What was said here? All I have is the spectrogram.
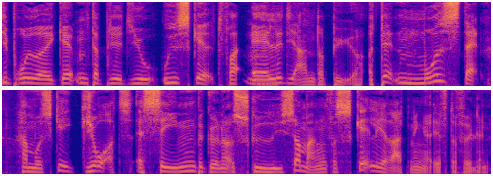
de bryder igennem, der bliver de jo udskældt fra mm. alle de andre byer. Og den modstand har måske gjort, at scenen begynder at skyde i så mange forskellige retninger efterfølgende.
